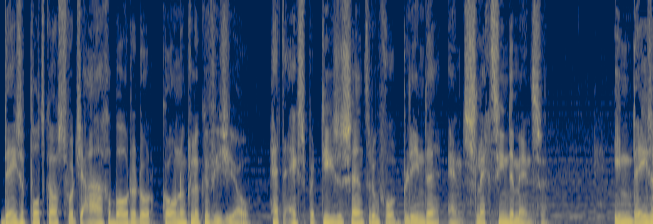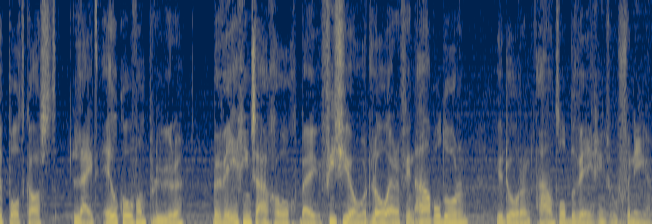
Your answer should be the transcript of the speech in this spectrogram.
Deze podcast wordt je aangeboden door Koninklijke Visio, het expertisecentrum voor blinde en slechtziende mensen. In deze podcast leidt Eelco van Pluren, bewegingsagoog bij Visio het Looerf in Apeldoorn, je door een aantal bewegingsoefeningen.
